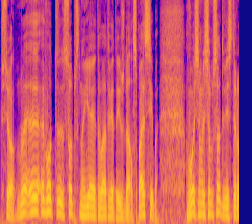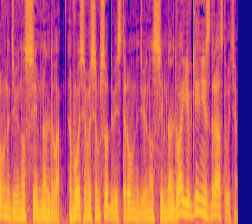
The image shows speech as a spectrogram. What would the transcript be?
Все. Ну, э, э, Вот, э, собственно, я этого ответа и ждал. Спасибо. 8 800 200 ровно 9702. 8 800 200 ровно 9702. Евгений, здравствуйте.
